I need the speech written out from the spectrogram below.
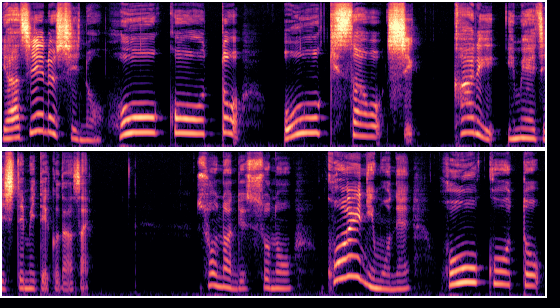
矢印の方向と大きさをしっかりイメージしてみてください。そうなんです。その声にもね、方向と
